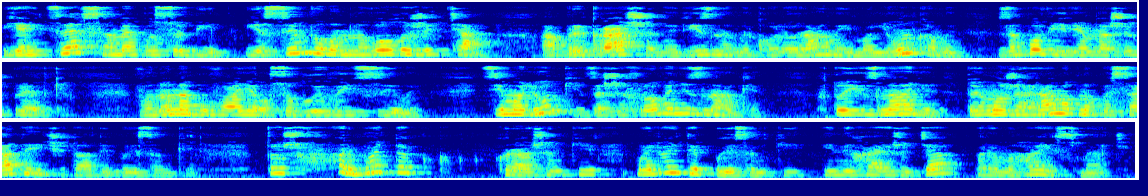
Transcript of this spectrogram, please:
Яйце саме по собі є символом нового життя, а прикрашене різними кольорами і малюнками за повір'ям наших предків. Воно набуває особливої сили. Ці малюнки зашифровані знаки. Хто їх знає, той може грамотно писати і читати писанки. Тож фарбуйте крашенки, малюйте писанки, і нехай життя перемагає смерть.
